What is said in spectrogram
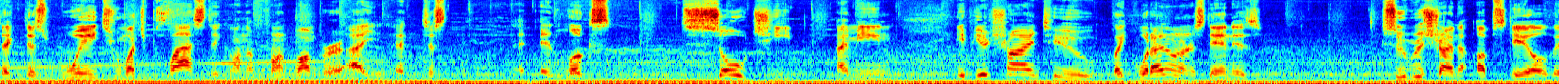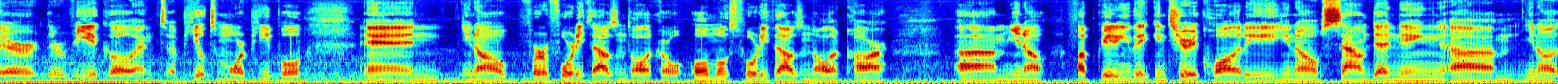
like there's way too much plastic on the front bumper. I it just it looks so cheap. I mean, if you're trying to like what I don't understand is Subaru's trying to upscale their their vehicle and to appeal to more people, and you know, for a forty thousand dollar car, almost forty thousand dollar car, um, you know, upgrading the interior quality, you know, sound deadening, um, you know,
